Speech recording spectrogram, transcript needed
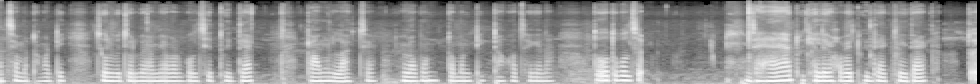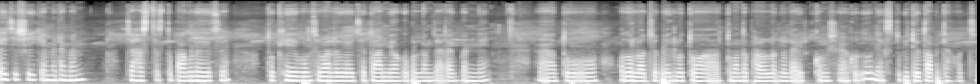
আছে মোটামুটি, চলবে চলবে। আমি আবার বলছি, তুই দেখ কেমন লাগছে? লবণ টবণ ঠিকঠাক আছে কিনা? তো ও তো বলছে যে হ্যাঁ তুই খেলে হবে, তুই দেখ তুই দেখ। তো এই যে সেই ক্যামেরাম্যান যে আস্তে আস্তে পাগল হয়ে গেছে, তো খেয়ে বলছে ভালো হয়েছে তো আমি ওকে বললাম যে আরেকবার নে। তো অত লজ্জা পেয়ে গেলো। তো তোমাদের ভালো লাগলে লাইক কমেন্ট শেয়ার করে দেবো নেক্সট ভিডিওতে আবার দেখা হচ্ছে।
